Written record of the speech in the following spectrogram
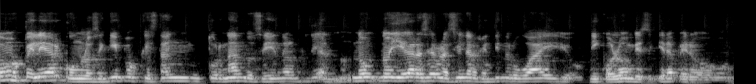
podemos pelear con los equipos que están turnándose yendo al mundial. ¿no? No, no llegar a ser Brasil, Argentina, Uruguay o, ni Colombia siquiera, pero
